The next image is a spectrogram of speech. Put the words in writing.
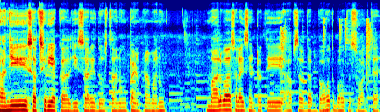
ਹਾਂਜੀ, ਸਤਿ ਸ਼੍ਰੀ ਅਕਾਲ ਜੀ ਸਾਰੇ ਦੋਸਤਾਂ ਨੂੰ, ਭੈਣ ਭਰਾਵਾਂ ਨੂੰ। ਮਾਲਵਾ ਸਲਾਈ ਸੈਂਟਰ ਤੇ ਆਪ ਸਭ ਦਾ ਬਹੁਤ ਬਹੁਤ ਸਵਾਗਤ ਹੈ।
